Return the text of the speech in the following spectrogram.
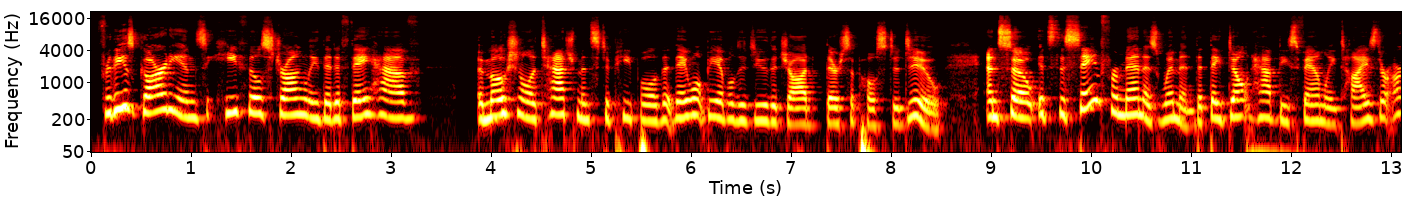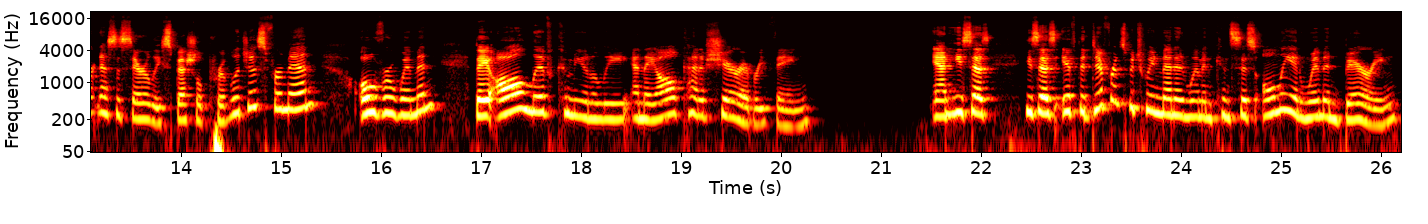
For these guardians, he feels strongly that if they have emotional attachments to people that they won't be able to do the job they're supposed to do. And so it's the same for men as women that they don't have these family ties. There aren't necessarily special privileges for men over women. They all live communally and they all kind of share everything. And he says, he says, if the difference between men and women consists only in women bearing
